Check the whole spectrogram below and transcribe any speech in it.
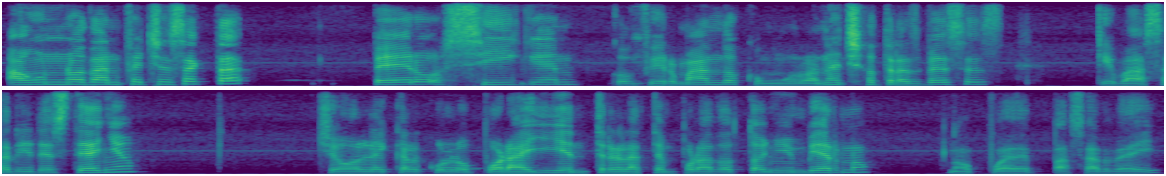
aún no dan fecha exacta, pero siguen confirmando, como lo han hecho otras veces, que va a salir este año. Yo le calculo por ahí entre la temporada otoño-invierno. No puede pasar de ahí.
